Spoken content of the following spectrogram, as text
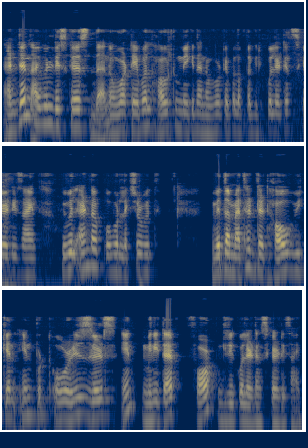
and then I will discuss the ANOVA table, how to make the ANOVA table of the Greco Latin square design. We will end up our lecture with with the method that how we can input our results in Minitab for Greco Latin square design.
